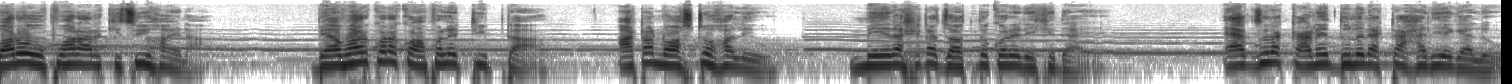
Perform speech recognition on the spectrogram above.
বড় উপহার আর কিছুই হয় না। ব্যবহার করা কপালের টিপটা, আটা নষ্ট হলেও মেয়েরা সেটা যত্ন করে রেখে দেয়। একজোড়া কানের দুলের একটা হারিয়ে গেল।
